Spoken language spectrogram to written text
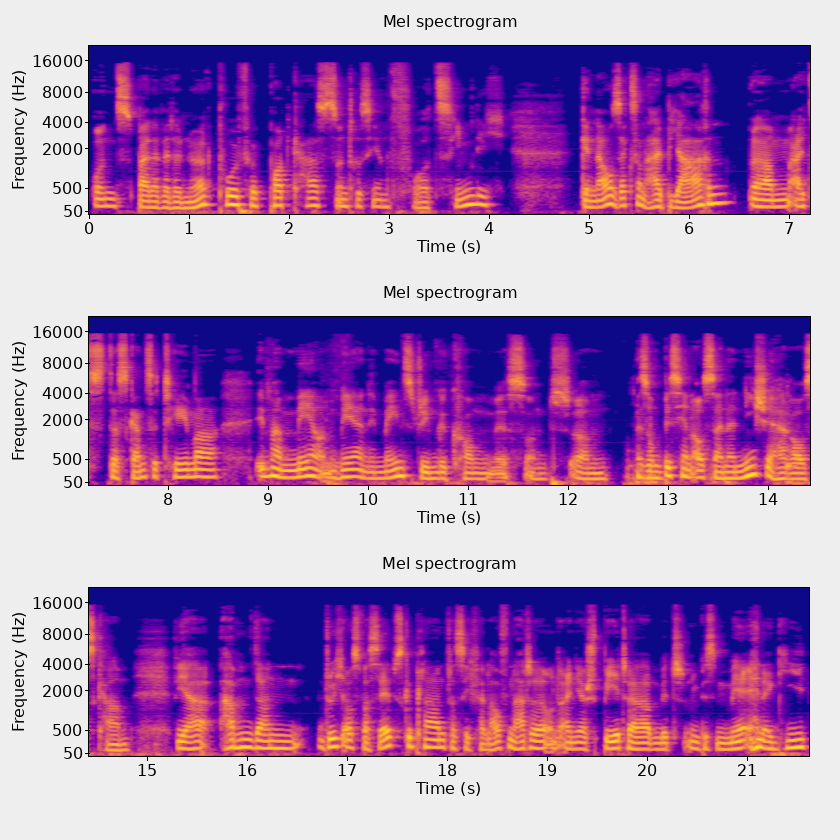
uns bei der Welle Nerdpool für Podcasts zu interessieren vor ziemlich genau sechseinhalb Jahren, ähm, als das ganze Thema immer mehr und mehr in den Mainstream gekommen ist und ähm, so ein bisschen aus seiner Nische herauskam. Wir haben dann durchaus was selbst geplant, was sich verlaufen hatte und ein Jahr später mit ein bisschen mehr Energie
